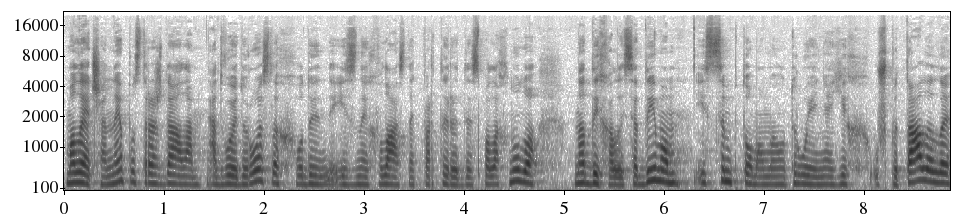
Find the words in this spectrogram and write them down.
Малеча не постраждала, а двоє дорослих, один із них власник квартири, де спалахнуло, надихалися димом. Із симптомами отруєння їх ушпиталили.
